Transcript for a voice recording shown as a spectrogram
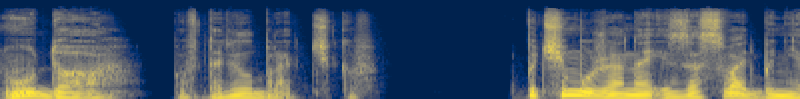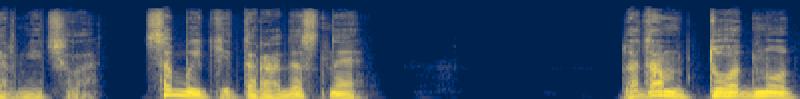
«Ну да», — повторил Братчиков. «Почему же она из-за свадьбы нервничала? Событие-то радостное». «Да там то одно,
